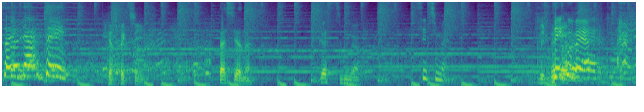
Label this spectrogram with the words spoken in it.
Solidarité. Perspective. Passionnant. Très stimulant. C'est humain. Découverte.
